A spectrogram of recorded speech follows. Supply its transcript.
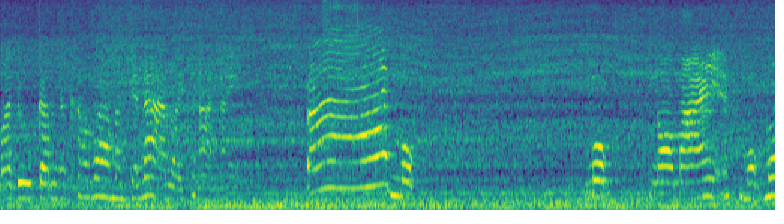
มาดูกันนะคะว่ามันจะน่าอร่อยขนาดไหนป้าดหมกหมก หน่อไม้ หมกหม้อ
